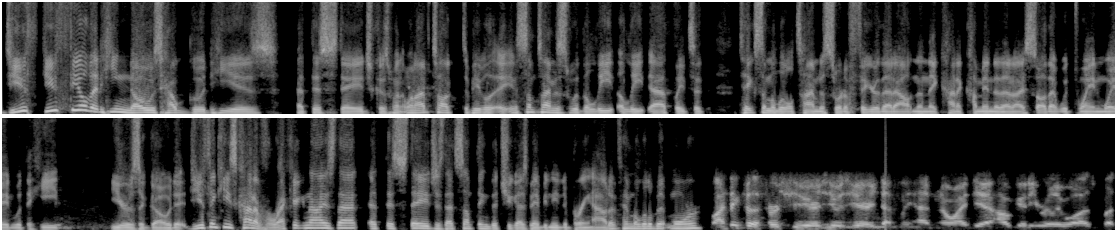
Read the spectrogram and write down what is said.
do you do you feel that he knows how good he is at this stage because when, when i've talked to people you know, sometimes with elite elite athletes it takes them a little time to sort of figure that out and then they kind of come into that. I saw that with Dwyane Wade with the heat years ago. Do you think he's kind of recognized that at this stage? Is that something that you guys maybe need to bring out of him a little bit more? Well, i think for the first few years he was here he definitely had no idea how good he really was but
